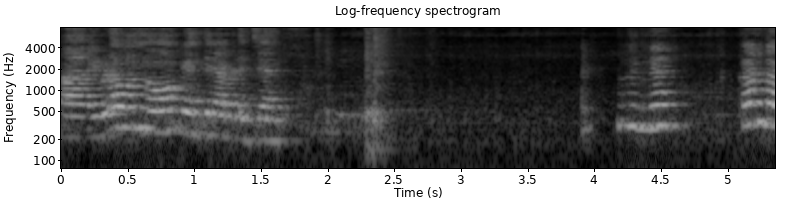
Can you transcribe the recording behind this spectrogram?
ആ ഇവിടെ വന്ന് നോക്ക് എന്തിനാ വിളിച്ചേ. കണ്ടോ?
